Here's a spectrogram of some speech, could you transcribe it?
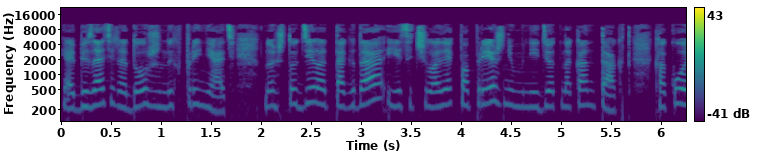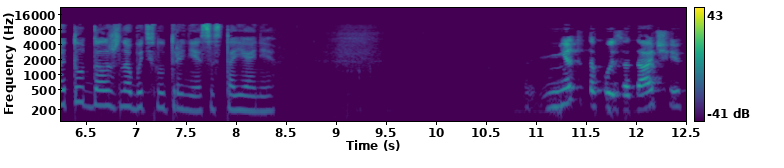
и обязательно должен должен их принять. Но что делать тогда, если человек по-прежнему не идет на контакт? Какое тут должно быть внутреннее состояние? Нет такой задачи,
